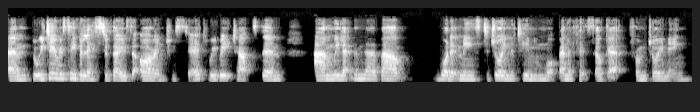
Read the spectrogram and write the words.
Um, but we do receive a list of those that are interested. We reach out to them and we let them know about what it means to join the team and what benefits they'll get from joining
